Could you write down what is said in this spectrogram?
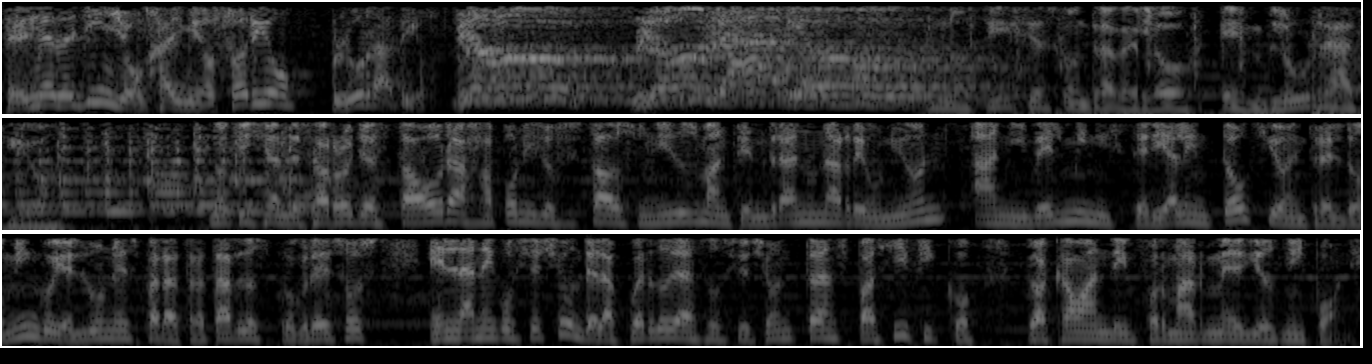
En Medellín, John Jaime Osorio, Blue Radio. Blue Radio. Noticias contra reloj en Blue Radio. Noticia en desarrollo hasta ahora. Japón y los Estados Unidos mantendrán una reunión a nivel ministerial en Tokio entre el domingo y el lunes para tratar los progresos en la negociación del acuerdo de asociación transpacífico. Lo acaban de informar medios nipones.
